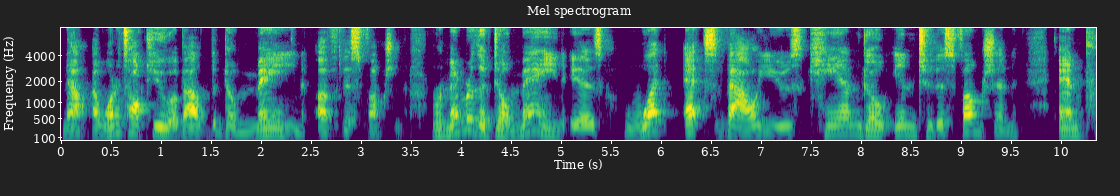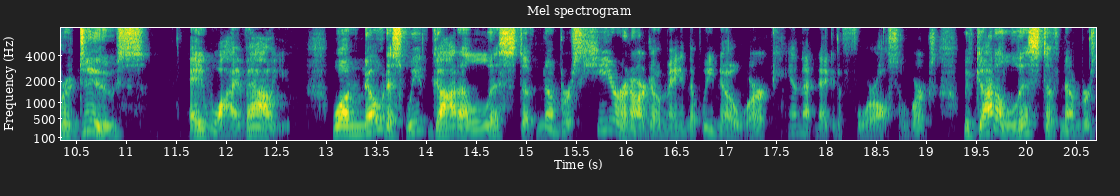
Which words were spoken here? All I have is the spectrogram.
Now, I want to talk to you about the domain of this function. Remember, the domain is what x values can go into this function and produce a y value. Well, notice we've got a list of numbers here in our domain that we know work, and that negative 4 also works. We've got a list of numbers,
